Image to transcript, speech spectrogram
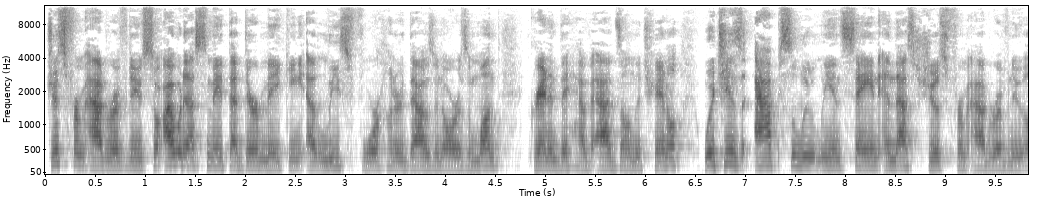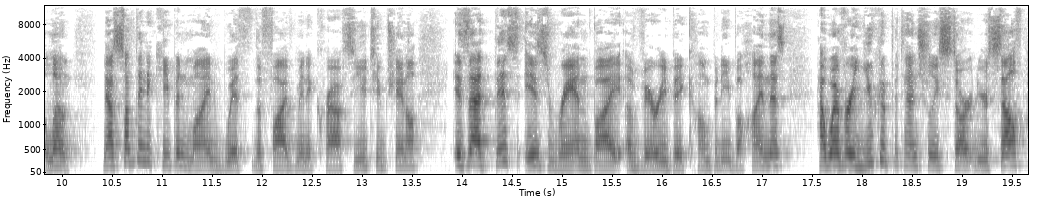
just from ad revenue. So I would estimate that they're making at least $400,000 a month. Granted, they have ads on the channel, which is absolutely insane, and that's just from ad revenue alone. Now, something to keep in mind with the 5 Minute Crafts YouTube channel is that this is ran by a very big company behind this. However, you could potentially start yourself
